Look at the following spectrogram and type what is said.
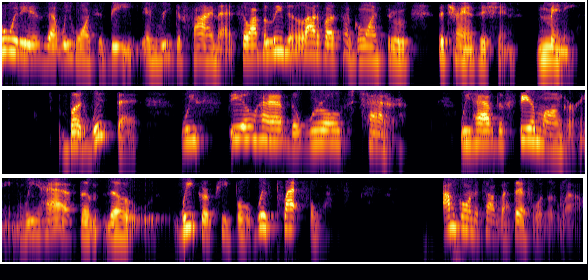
who it is that we want to be and redefine that. So I believe that a lot of us are going through the transition, many. But with that, we still have the world's chatter. We have the fear mongering. We have the the weaker people with platforms. I'm going to talk about that for a little while.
